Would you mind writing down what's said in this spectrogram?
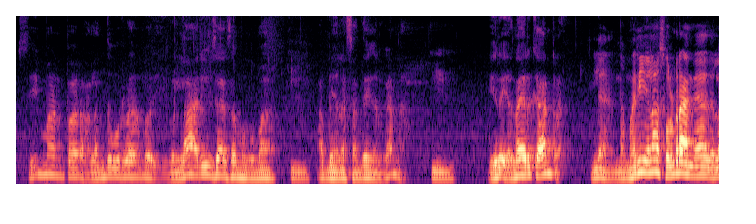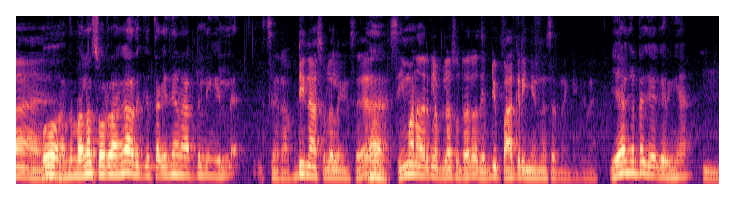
சீமான் பார் அளந்து விடுறாரு பார். இவெல்லாம் அறிவுசார் சமூகமா? அப்படி என்ன சந்தேகம் இருக்காண்ணா ம். இரு எதனா இருக்கான்ற. இல்லை இந்த மாதிரியெல்லாம் சொல்கிறாங்க அதெல்லாம் ஓ அந்த மாதிரிலாம் சொல்கிறாங்க அதுக்கு தகுதியான ஆட்கள் நீங்கள் இல்லை. சார் அப்படி நான் சொல்லலைங்க சார். சீமான் அவர்கள் அப்படிலாம் சொல்கிறாரு அதை எப்படி பார்க்குறீங்கன்னு தான் சார் நான் கேட்குறேன் என்கிட்ட கேட்குறீங்க ம்.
